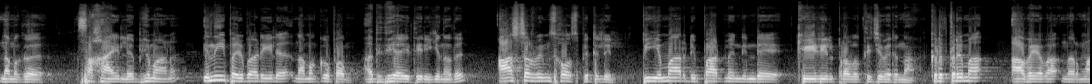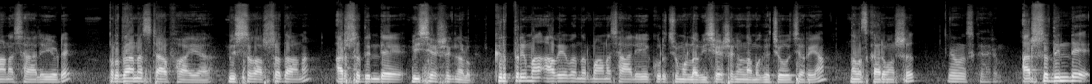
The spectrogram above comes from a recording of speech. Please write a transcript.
നമുക്ക് സഹായം ലഭ്യമാണ്? ഇന്ന് ഈ പരിപാടിയിൽ നമുക്കൊപ്പം അതിഥിയായി തിരിക്കുന്നത് ആസ്റ്റർ വിംസ് ഹോസ്പിറ്റലിൽ പി എം ആർ ഡിപ്പാർട്ട്മെന്റിന്റെ കീഴിൽ പ്രവർത്തിച്ചു വരുന്ന കൃത്രിമ അവയവ നിർമ്മാണശാലയുടെ പ്രധാന സ്റ്റാഫായ മിസ്റ്റർ അർഷദാണ്. അർഷദിന്റെ വിശേഷങ്ങളും കൃത്രിമ അവയവ നിർമ്മാണശാലയെക്കുറിച്ചുമുള്ള വിശേഷങ്ങൾ നമുക്ക് ചോദിച്ചറിയാം. നമസ്കാരം അർഷദ്. നമസ്കാരം. അർഷദിന്റെ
